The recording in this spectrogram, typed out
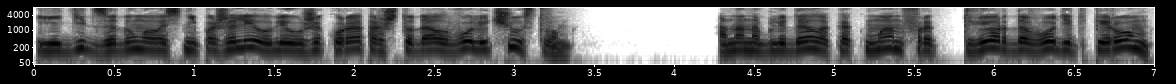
И Эдит задумалась, не пожалел ли уже куратор, что дал волю чувствам. Она наблюдала, как Манфред твердо водит пером,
